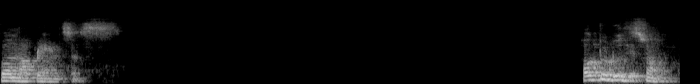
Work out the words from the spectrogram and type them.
home appliances. How to do this one?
